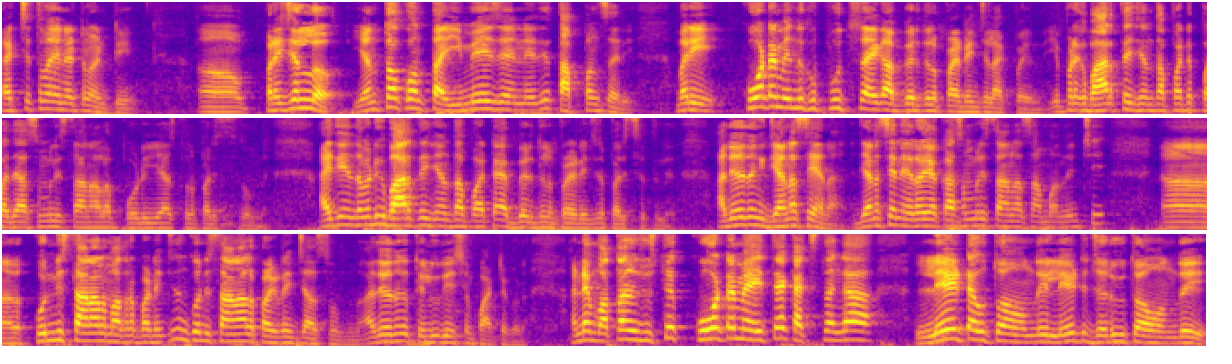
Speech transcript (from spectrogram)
ఖచ్చితమైనటువంటి ప్రజల్లో ఎంతో కొంత ఇమేజ్ అనేది తప్పనిసరి. మరి కూటమి ఎందుకు పూర్తి స్థాయిగా అభ్యర్థులు ప్రకటించలేకపోయింది? ఇప్పటికి భారతీయ జనతా పార్టీ పది అసెంబ్లీ స్థానాల్లో పోటీ చేస్తున్న పరిస్థితి ఉంది. అయితే ఇంతవరకు భారతీయ జనతా పార్టీ అభ్యర్థులను ప్రకటించిన పరిస్థితి లేదు. అదేవిధంగా జనసేన జనసేన ఇరవై ఒక్క అసెంబ్లీ స్థానాలకు సంబంధించి కొన్ని స్థానాలు మాత్రం ప్రకటించింది కొన్ని స్థానాలు ప్రకటించాల్సి ఉంటుంది. అదేవిధంగా తెలుగుదేశం పార్టీ కూడా. అంటే మొత్తాన్ని చూస్తే కూటమి అయితే ఖచ్చితంగా లేట్ అవుతూ ఉంది లేట్ జరుగుతూ ఉంది.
